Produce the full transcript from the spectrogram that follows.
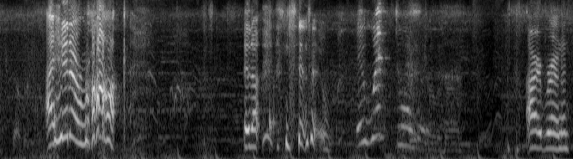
I hit a rock! It, uh, It went through it. Alright, Brandon.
